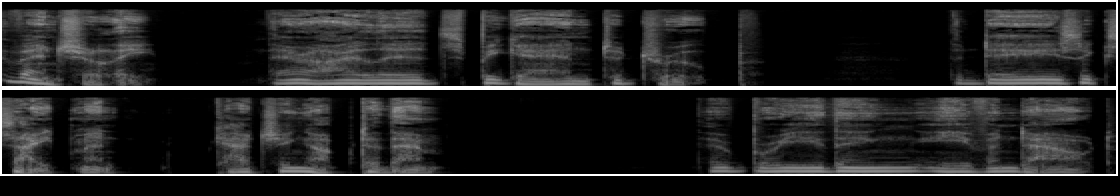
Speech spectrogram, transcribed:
Eventually, their eyelids began to droop, the day's excitement catching up to them. Their breathing evened out,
